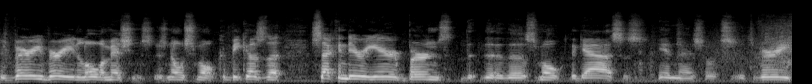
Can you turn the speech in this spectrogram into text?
there's very very low emissions. There's no smoke because the secondary air burns the, the, the smoke, the gases in there. So it's it's very.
